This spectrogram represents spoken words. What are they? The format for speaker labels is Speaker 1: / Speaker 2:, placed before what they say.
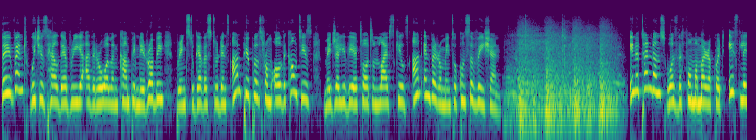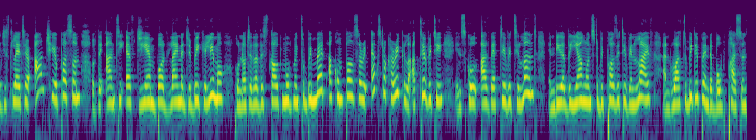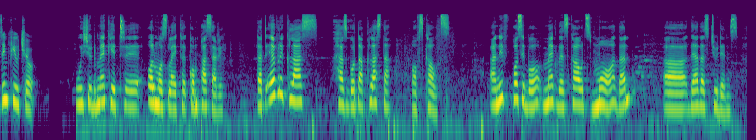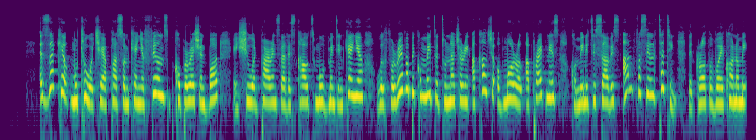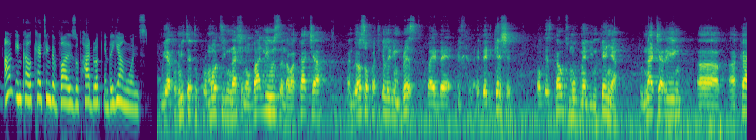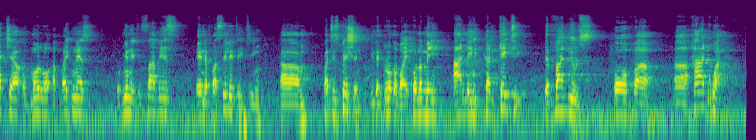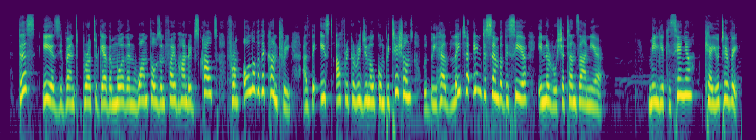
Speaker 1: The event, which is held every year at the Rowallan Camp in Nairobi, brings together students and pupils from all the counties. Majorly, they are taught on life skills and environmental conservation. In attendance was the former Marakwet East legislator and chairperson of the anti-FGM board, Linah Kilimo, who noted that the Scout movement to be made a compulsory extracurricular activity in school as the activity learned, endeared the young ones to be positive in life and work to be dependable persons in future.
Speaker 2: We should make it uh, almost like a compulsory, that every class has got a cluster of scouts and if possible, make the scouts more than uh, the other students.
Speaker 1: Ezekiel Mutua, chairperson Kenya Films Corporation Board, ensured parents that the Scouts movement in Kenya will forever be committed to nurturing a culture of moral uprightness, community service, and facilitating the growth of our economy and inculcating the values of hard work in the young ones.
Speaker 3: We are committed to promoting national values and our culture and we're also particularly impressed by the dedication of the Scouts movement in Kenya to nurturing uh, a culture of moral uprightness, community service, and facilitating um, participation in the growth of our economy and inculcating the values of uh, uh, hard work
Speaker 1: this year's event brought together more than 1,500 scouts from all over the country as the East Africa Regional Competitions will be held later in December this year in Arusha, Tanzania. Milia Kisienya, KUTV.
